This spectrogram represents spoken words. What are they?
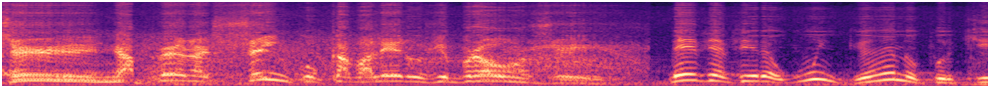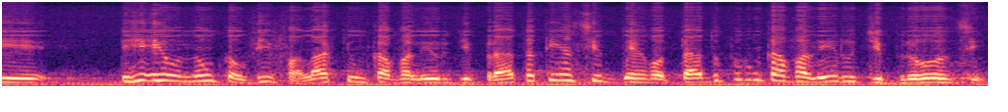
Sim, apenas cinco cavaleiros de bronze. Deve haver algum engano, porque eu nunca ouvi falar que um cavaleiro de prata tenha sido derrotado por um cavaleiro de bronze.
